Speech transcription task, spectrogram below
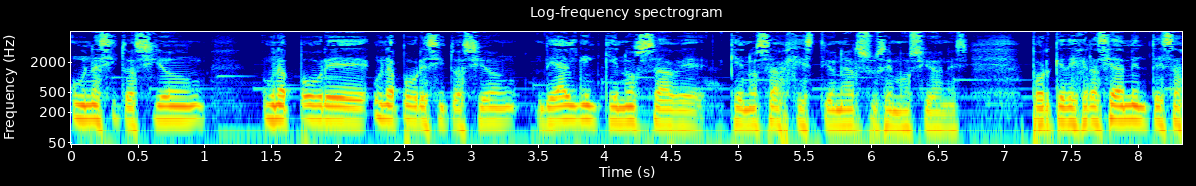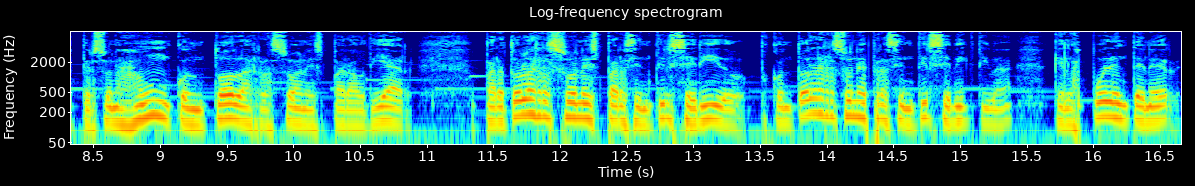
una situación, una pobre, una pobre situación de alguien que no sabe, que no sabe gestionar sus emociones. Porque desgraciadamente esas personas, aún con todas las razones para odiar, para todas las razones para sentirse herido, con todas las razones para sentirse víctima, que las pueden tener,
